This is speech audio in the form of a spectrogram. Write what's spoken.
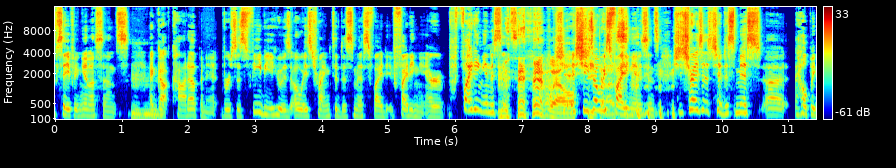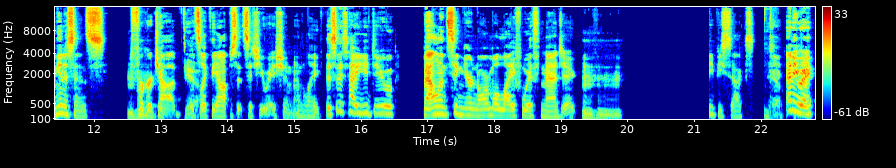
saving innocents Mhm. and got caught up in it. Versus Phoebe, who is always trying to dismiss fight- fighting or fighting innocence. well, She- she's she always does. fighting innocence. she tries to dismiss uh, helping innocents for Mhm. her job. Yeah. It's like the opposite situation, and like this is how you do balancing your normal life with magic. Mm-hmm. Phoebe sucks. Yeah. Anyway,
